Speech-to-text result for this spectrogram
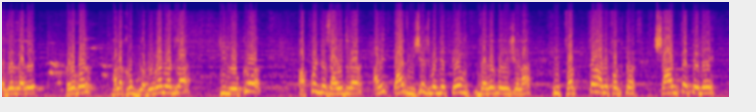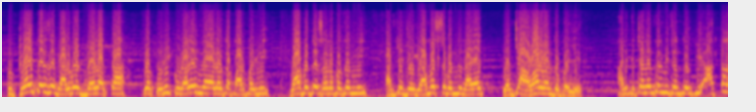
हजर झाले. खरोखर मला खूप अभिमान वाटला की लोक आपण जे सांगितलं आणि त्यात विशेष म्हणजे ते नगर प्रदक्षिणा ही फक्त आणि फक्त शांततेने कुठल्याही तऱ्हेचं गालबोट न लागता किंवा कोणी कुणालाही न अडवता पार पडली याबद्दल सर्वप्रथम मी आमचे जे ग्रामस्थ बंधू आहेत यांचे आभार मानतो पहिले. आणि त्याच्यानंतर मी सांगतो की आता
